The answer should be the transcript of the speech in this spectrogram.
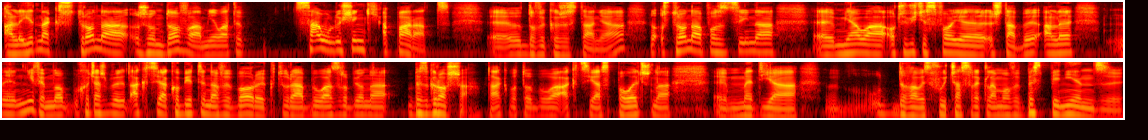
Ale jednak strona rządowa miała te całulusieńki aparat e, do wykorzystania. No, strona opozycyjna e, miała oczywiście swoje sztaby, ale e, nie wiem, no, chociażby akcja Kobiety na wybory, która była zrobiona bez grosza, tak? bo to była akcja społeczna, media dawały swój czas reklamowy bez pieniędzy.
